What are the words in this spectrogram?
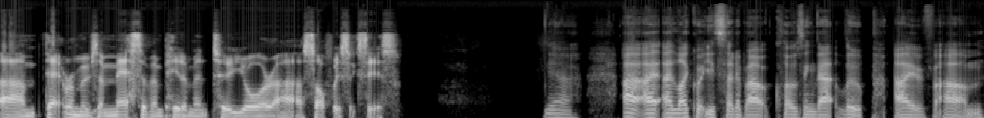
um, that removes a massive impediment to your uh, software success. Yeah. I, I like what you said about closing that loop. I've um,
